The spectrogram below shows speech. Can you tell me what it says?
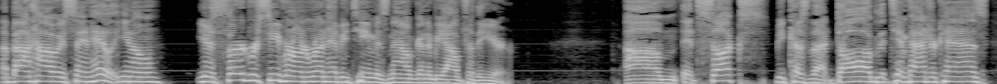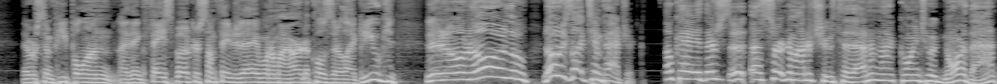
about how he was saying, hey, you know, your third receiver on a run heavy team is now going to be out for the year. Um, it sucks because of that dog that Tim Patrick has. There were some people on, I think, Facebook or something today. One of my articles, they're like, "You, you know, no, nobody's like Tim Patrick." Okay, there's a, a certain amount of truth to that. I'm not going to ignore that.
